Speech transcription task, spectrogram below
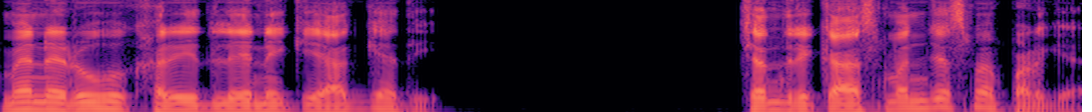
मैंने रूह खरीद लेने की आज्ञा दी। चंद्रिका असमंजस में पड़ गया।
